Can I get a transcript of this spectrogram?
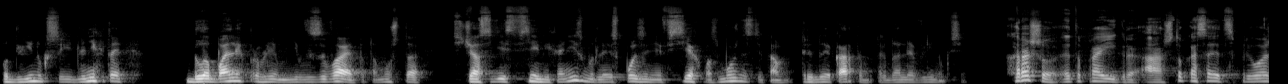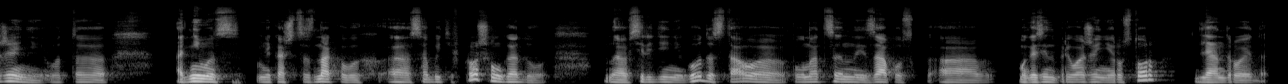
под Linux, и для них это глобальных проблем не вызывает, потому что сейчас есть все механизмы для использования всех возможностей, там 3D-картам и так далее в Linux. Хорошо, это про игры. А что касается приложений, вот э, одним из, мне кажется, знаковых э, событий в прошлом году, э, в середине года, стал полноценный запуск э, магазина приложений Рустор для андроида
